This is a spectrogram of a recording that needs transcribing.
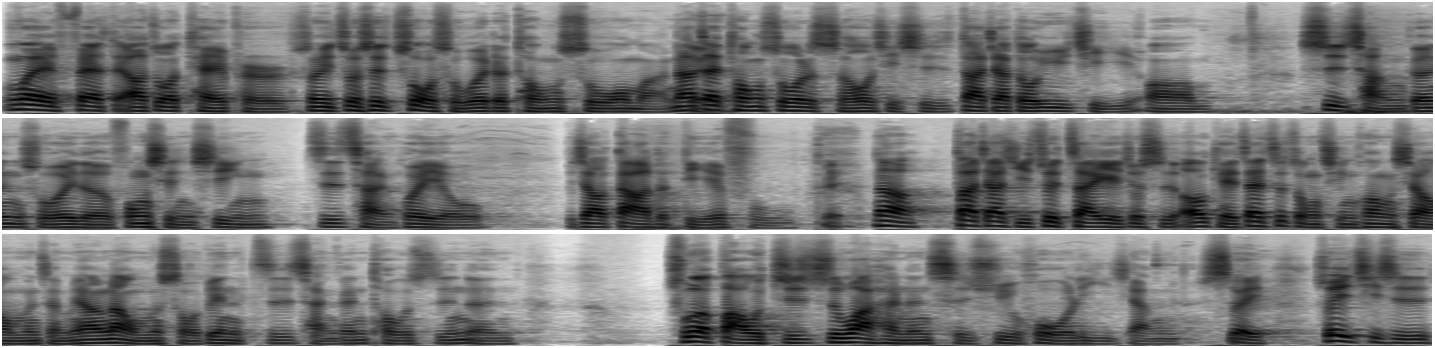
因为 Fed 要做 taper，所以就是做所谓的通缩嘛。那在通缩的时候，其实大家都预期，嗯，市场跟所谓的风险性资产会有比较大的跌幅。对，那大家其实最在意的就是，OK，在这种情况下，我们怎么样让我们手边的资产跟投资能除了保值之外，还能持续获利这样的。所以，所以其实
